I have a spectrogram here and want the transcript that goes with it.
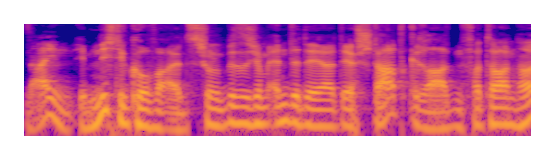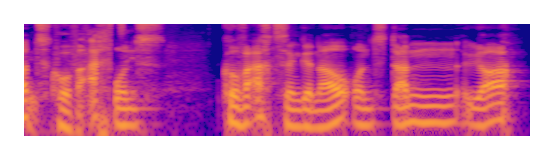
Nein, eben nicht in Kurve 1, schon bis er sich am Ende der, der Startgeraden vertan hat. Kurve 18. Und Kurve 18, genau. Und dann, ja,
